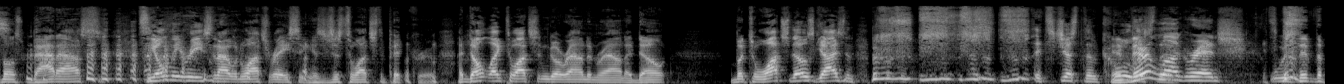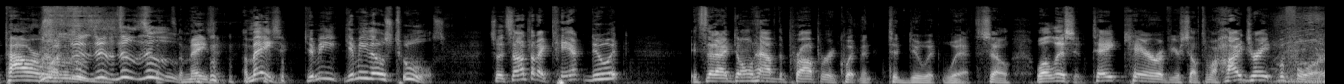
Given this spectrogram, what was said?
The most badass. it's the only reason I would watch racing is just to watch the pit crew. I don't like to watch them go round and round. I don't. But to watch those guys and it's just the If coolest. their thing. lug wrench with the, the power one. Amazing, amazing. Give me, give me those tools. So it's not that I can't do it; it's that I don't have the proper equipment to do it with. So, well, listen, take care of yourself tomorrow. Hydrate before.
